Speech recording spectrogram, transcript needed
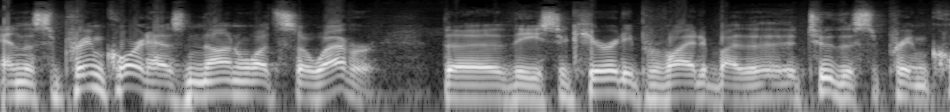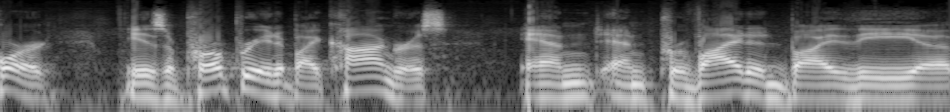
And the Supreme Court has none whatsoever. The the security provided by the to the Supreme Court is appropriated by Congress and and provided by the uh,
